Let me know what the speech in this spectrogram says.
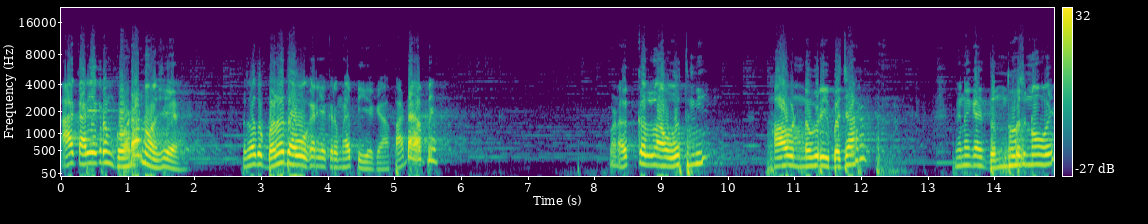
આ કાર્યક્રમ ઘોડાનો છે. અથવા તો બળદ આવો કાર્યક્રમ આપીએ કે આ પાડા આપે. પણ અક્કલના ઓથમી હાવ નવરી બજાર. એને કાંઈ ધંધો જ ન હોય.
